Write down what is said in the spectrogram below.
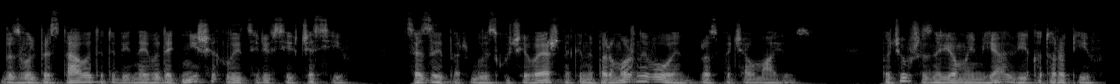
Дозволь представити тобі найвидатніших лицарів всіх часів. Це Зипер, блискучий вершник і непереможний воїн, розпочав Магіус. Почувши знайоме ім'я, Вік оторопів.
